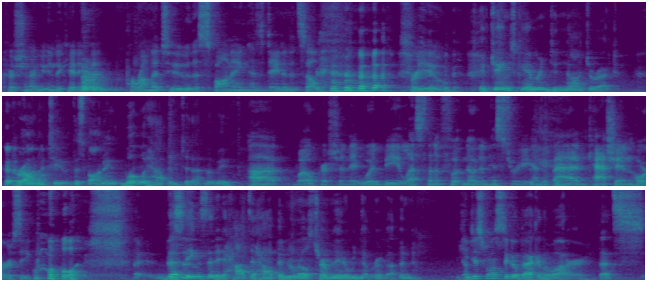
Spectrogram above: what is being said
Christian, are you indicating that Piranha 2: The Spawning has dated itself for you? If James Cameron did not direct Piranha 2, The Spawning, what would happen to that movie? Uh, well, Christian, it would be less than a footnote in history as a bad cash-in horror sequel. This that is, being said, it had to happen, or else Terminator would never have happened. He just wants to go back in the water. That's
